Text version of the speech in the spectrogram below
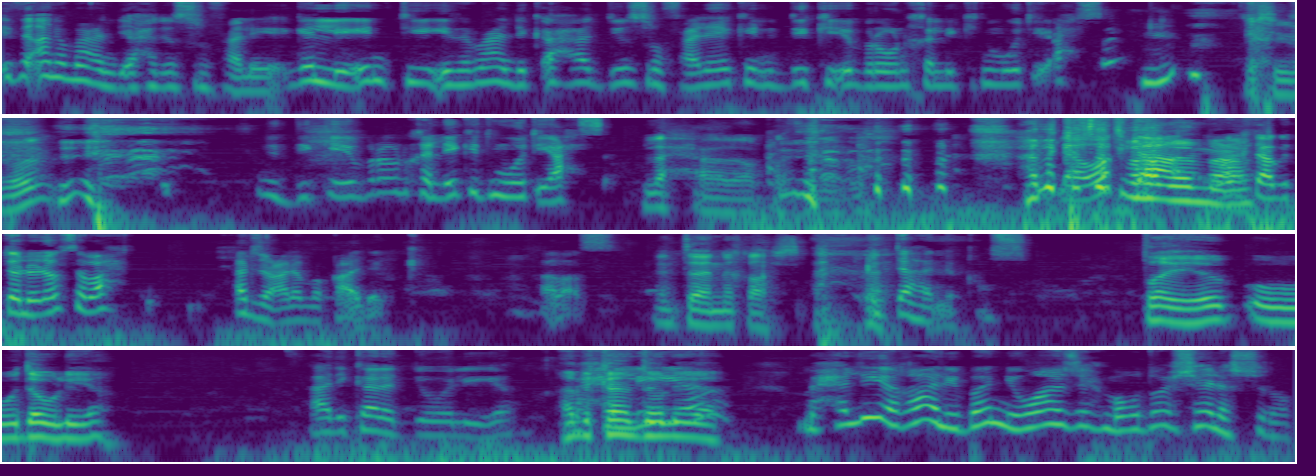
إذا أنا ما عندي أحد يصرف علي قال لي انت إذا ما عندك أحد يصرف عليك نديكي إبرة ونخليك تموتي أحسن. إيش يقول؟ نديكي إبرة ونخليك تموتي أحسن. لا حول ولا قوة إلا بالله. هذا كيف تتفاهم معه وقتها قلت له لو سمحت أرجع على مقعدك. خلاص. انتهى النقاش. انتهى النقاش. طيب ودولية؟ هذه كانت دولية. هذه كانت؟ دولية. محلية غالبا نواجه موضوع شيل الشنط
